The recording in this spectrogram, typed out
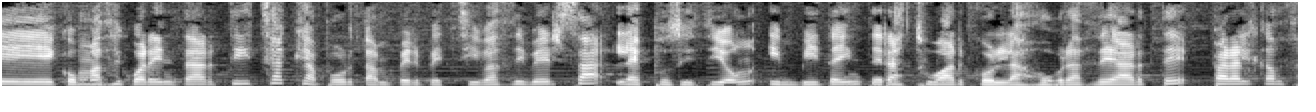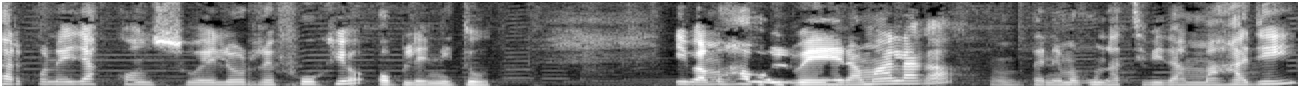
Eh, con más de 40 artistas que aportan perspectivas diversas, la exposición invita a interactuar con las obras de arte para alcanzar con ellas consuelo, refugio o plenitud. Y vamos a volver a Málaga, tenemos una actividad más allí.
